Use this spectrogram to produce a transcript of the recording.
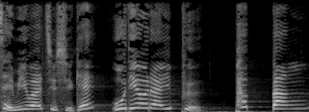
재미와 지식의 오디오 라이프. 팝빵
